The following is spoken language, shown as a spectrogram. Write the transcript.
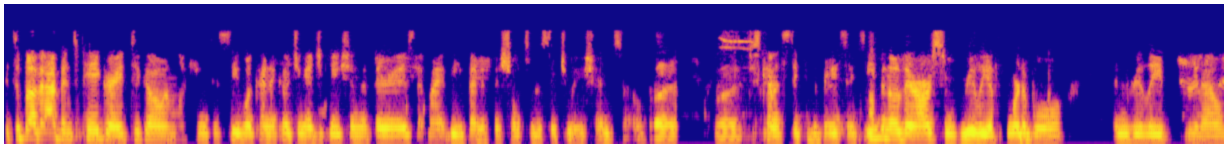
it's above Admin's pay grade to go and looking to see what kind of coaching education that there is that might be beneficial to the situation. So Right. Right. just kind of stick to the basics, even though there are some really affordable and really, you know,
